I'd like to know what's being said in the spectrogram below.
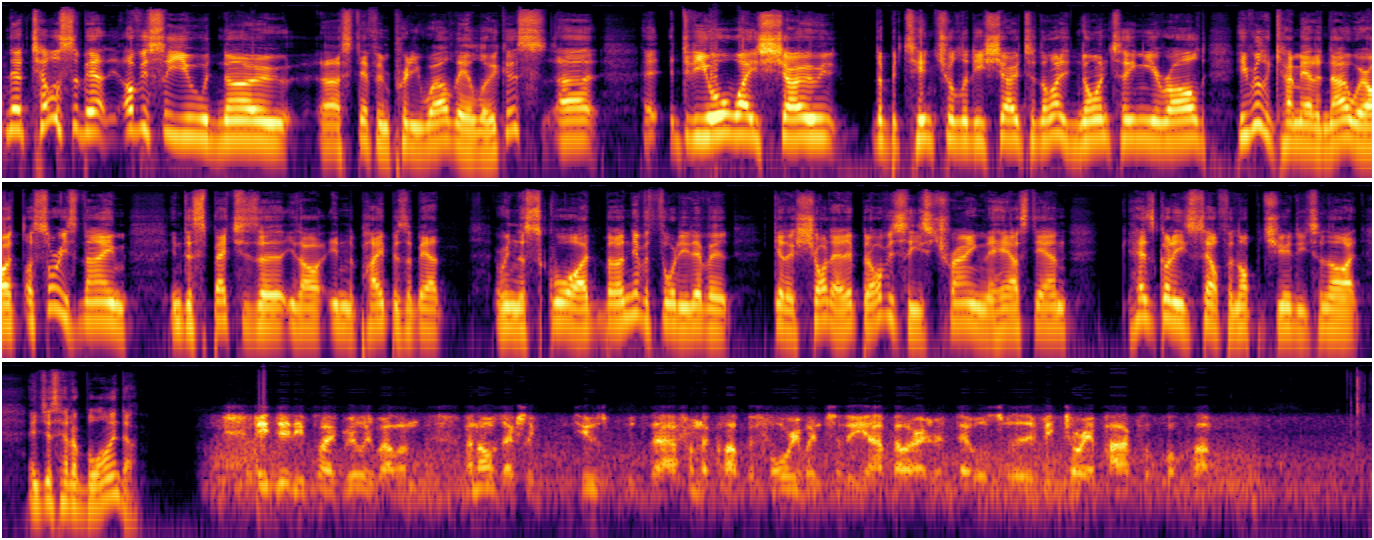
Now, tell us about. Obviously, you would know uh, Stefan pretty well, there, Lucas. Uh, did he always show the potential that he showed tonight? Nineteen-year-old, he really came out of nowhere. I, I saw his name in dispatches, uh, you know, in the papers about or in the squad, but I never thought he'd ever get a shot at it. But obviously, he's training the house down. Has got himself an opportunity tonight, and just had a blinder. He did. He played really well, and, and I was actually he was with, uh, from the club before he went to the uh, Ballarat Red Devils, the Victoria Park Football Club.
